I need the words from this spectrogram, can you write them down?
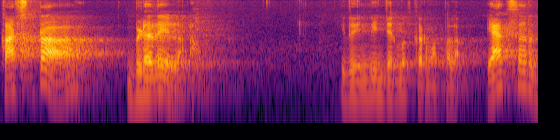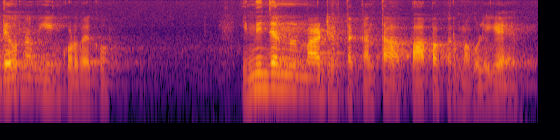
ಕಷ್ಟ ಬಿಡದೇ ಇಲ್ಲ. ಇದು ಹಿಂದಿನ ಜನ್ಮದ ಕರ್ಮಫಲ. ಯಾಕೆ ಸರ್ ದೇವ್ರು ನಮಗೆ ಹಿಂಗೆ ಕೊಡಬೇಕು? ಹಿಂದಿನ ಜನ್ಮ ಮಾಡಿರ್ತಕ್ಕಂಥ ಪಾಪ ಕರ್ಮಗಳಿಗೆ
